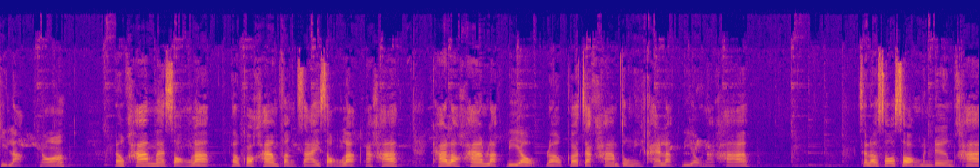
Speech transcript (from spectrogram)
กี่หลักเนาะเราข้ามมา 2 หลัก เราก็ข้ามฝั่งซ้าย 2 หลักนะคะ ถ้าเราข้ามหลักเดียว เราก็จะข้ามตรงนี้แค่หลักเดียวนะคะเสร็จแล้วโซ่ 2 เหมือนเดิมค่ะ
